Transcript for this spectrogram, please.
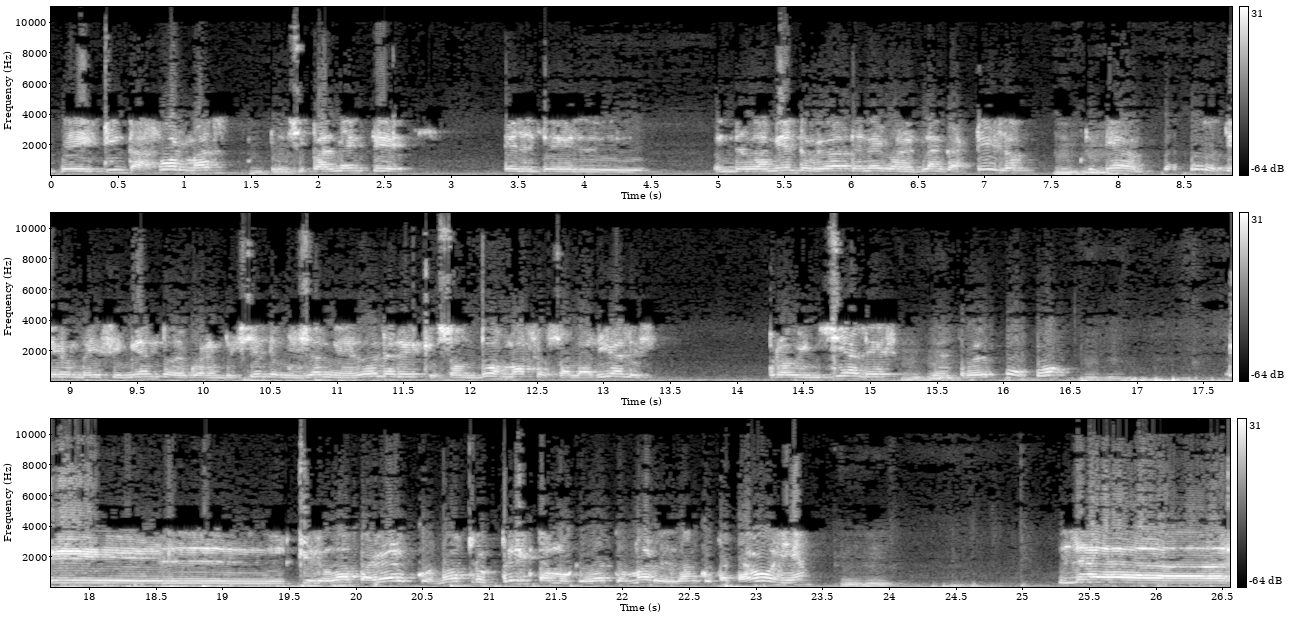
de distintas formas, principalmente el del endeudamiento que va a tener con el Plan Castelo, que tiene, tiene un vencimiento de 47 millones de dólares, que son dos masas salariales provinciales dentro del poco, que lo va a pagar con otro préstamo que va a tomar del Banco Patagonia, la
